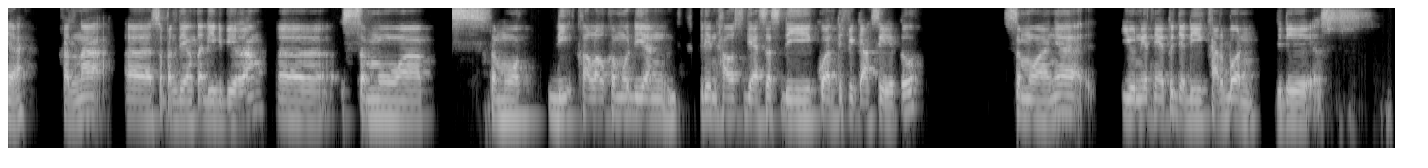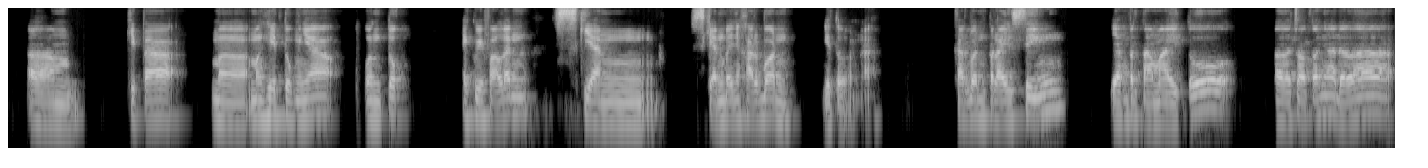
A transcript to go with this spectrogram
ya. Karena eh, seperti yang tadi dibilang eh, semua semua di kalau kemudian greenhouse gases dikuantifikasi itu semuanya unitnya itu jadi karbon. Jadi em, kita me- menghitungnya untuk ekuivalen sekian sekian banyak karbon gitu. Nah, carbon pricing yang pertama itu eh, contohnya adalah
